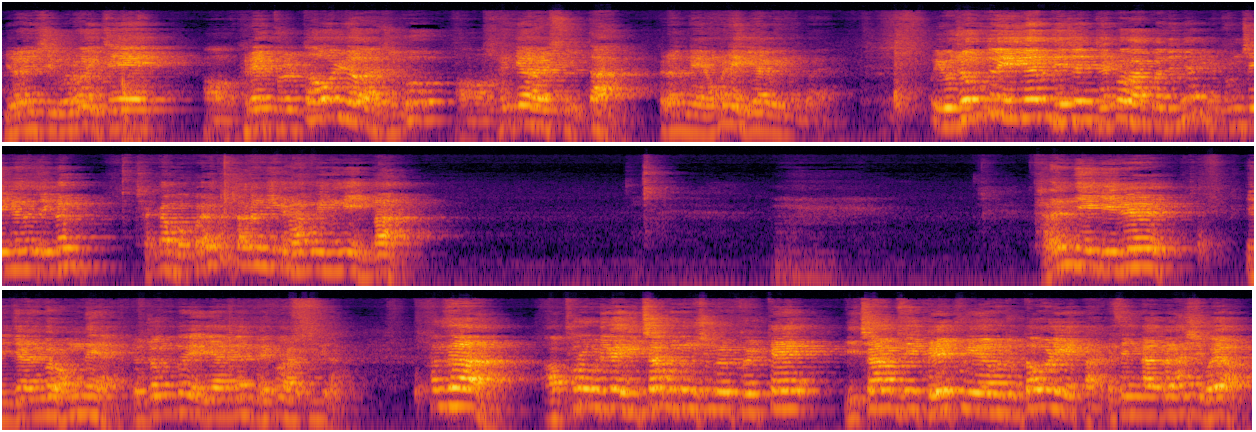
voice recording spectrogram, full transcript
이런 식으로 이제 어, 그래프를 떠올려가지고 어, 해결할 수 있다. 그런 내용을 얘기하고 있는 거예요. 이 정도 얘기하면 될 것 같거든요. 이 문책에서 지금 잠깐 볼까요? 또 다른 얘기를 하고 있는 게 있나? 다른 얘기를 얘기하는 건 없네요. 이 정도 얘기하면 될 것 같습니다. 항상 앞으로 우리가 2차 부등식을 풀 때 2차 함수의 그래프 유형을 좀 떠올리겠다. 그 생각을 하시고요.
